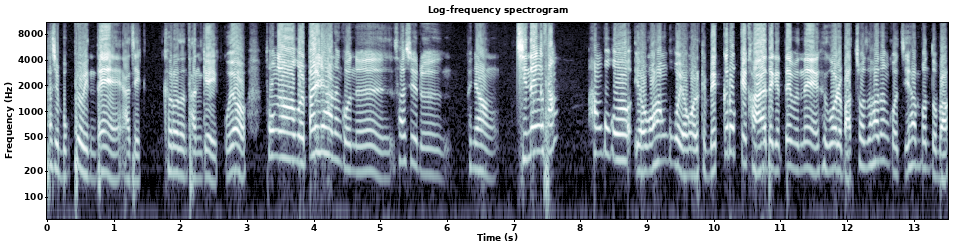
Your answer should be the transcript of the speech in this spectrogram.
사실 목표인데 아직 그러는 단계에 있고요. 통역을 빨리 하는 거는 사실은 그냥 진행상 한국어, 영어, 한국어, 영어 이렇게 매끄럽게 가야 되기 때문에 그거를 맞춰서 하는 거지 한 번도 막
